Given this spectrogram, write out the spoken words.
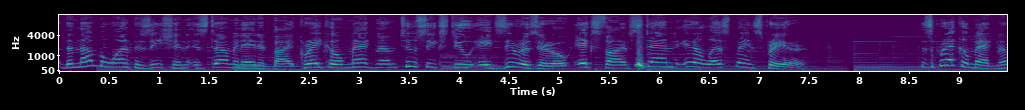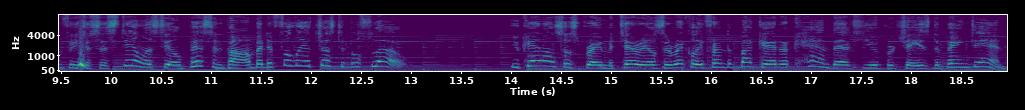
The number one position is dominated by Graco Magnum 262800X5 Stand Airless Paint Sprayer. This Graco Magnum features a stainless steel piston pump and a fully adjustable flow. You can also spray materials directly from the bucket or can that you purchase the paint in.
